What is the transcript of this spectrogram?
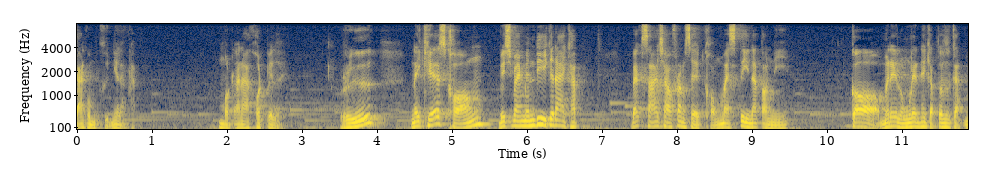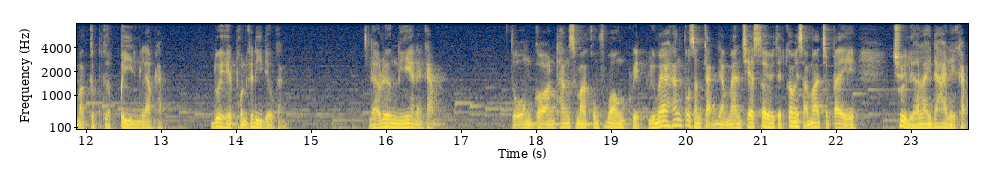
การข่มขืนนี่แหละครับ หมดอนาคตไปเลย หรือในเคสของบิชแมงเมนดี้ก็ได้ครับ แบ็กซ้ายชาวฝรั่งเศสของแมสตี้ณตอนนี้ ก็ไม่ได้ลงเล่นให้กับต้นสังกัดมาเกือบเกือบปีนึงแล้วครับ ด้วยเหตุผลคดีเดียวกัน แล้วเรื่องนี้นะครับ ตัวองค์กรทั้งสมาคมฟุตบอลอังกฤษ หรือแม้กระทั่งต้นสังกัดอย่างแมนเชสเตอร์ยูไนเต็ดก็ไม่สามารถจะไปช่วยเหลืออะไรได้เลยครับ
